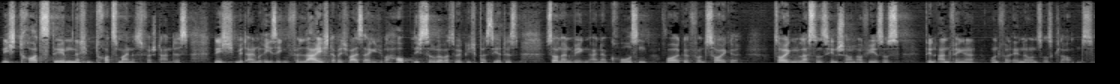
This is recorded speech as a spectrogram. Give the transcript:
Nicht trotzdem, nicht trotz meines Verstandes, nicht mit einem riesigen Vielleicht, aber ich weiß eigentlich überhaupt nichts darüber, was wirklich passiert ist, sondern wegen einer großen Wolke von Zeuge. Zeugen. Lasst uns hinschauen auf Jesus, den Anfänger und Vollender unseres Glaubens.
